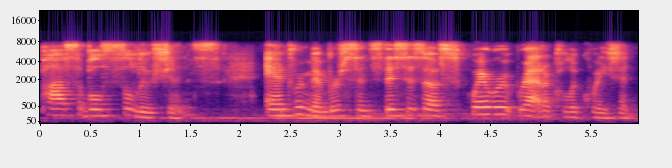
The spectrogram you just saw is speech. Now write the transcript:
possible solutions. And remember, since this is a square root radical equation,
